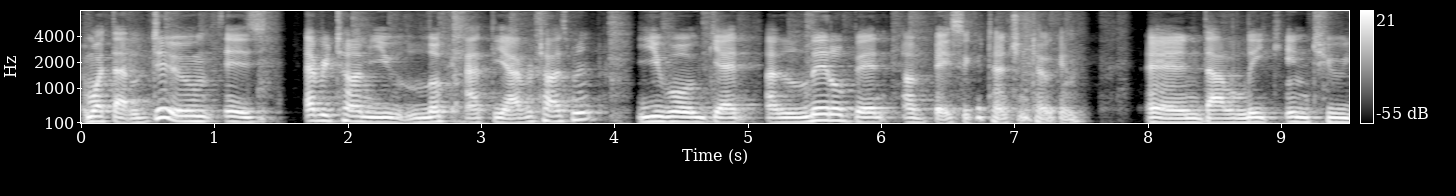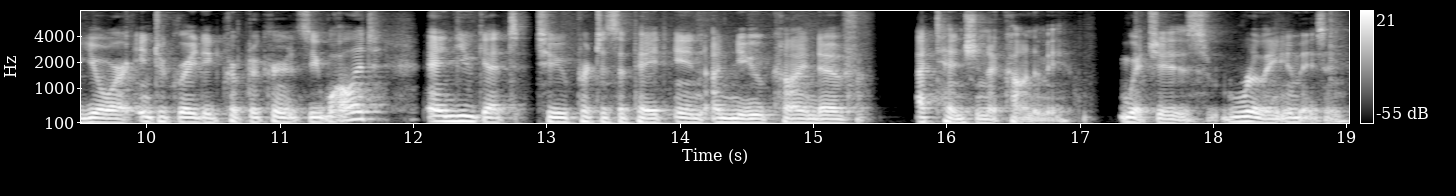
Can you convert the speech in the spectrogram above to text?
And what that'll do is every time you look at the advertisement, you will get a little bit of basic attention token. And that'll leak into your integrated cryptocurrency wallet, and you get to participate in a new kind of attention economy, which is really amazing.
